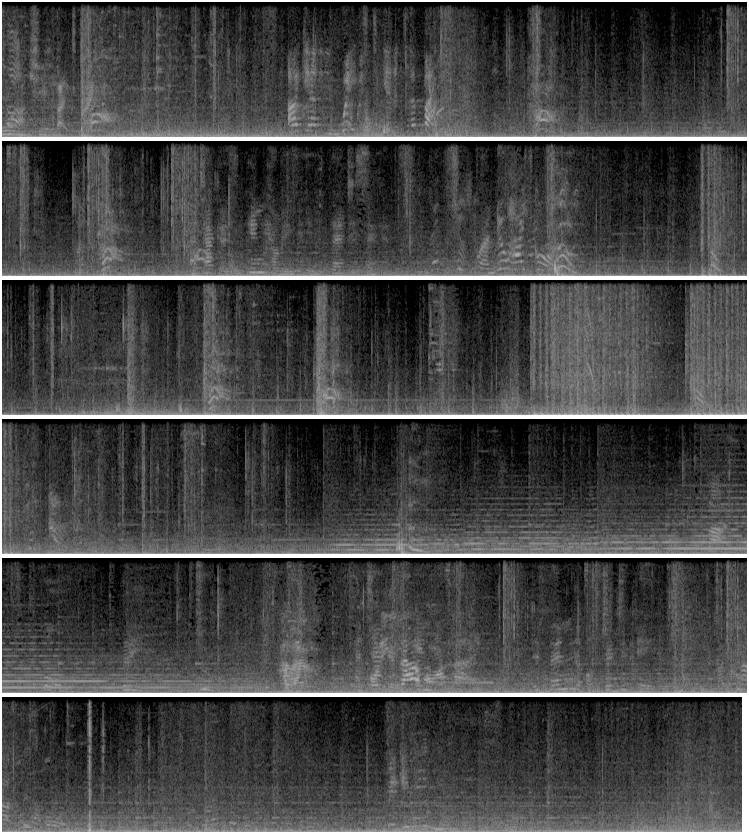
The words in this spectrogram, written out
One kill. I can't wait to get into Defend objective A. Beginning.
